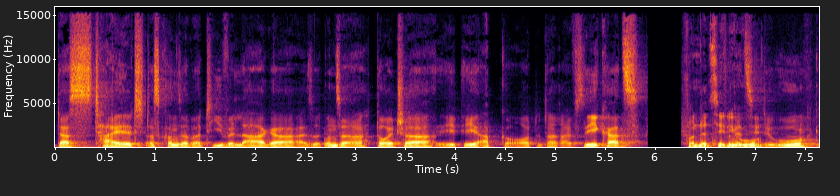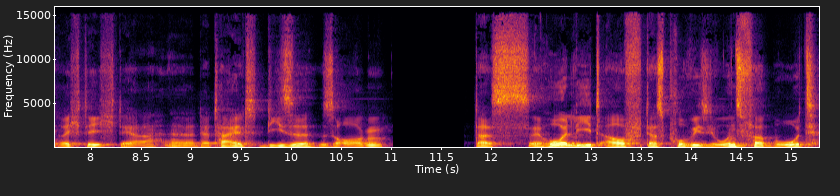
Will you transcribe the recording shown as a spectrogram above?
Das teilt das konservative Lager, also unser deutscher EP-Abgeordneter Ralf Seekatz. Von der CDU. Von der CDU, richtig, der, äh, der teilt diese Sorgen. Das äh, hohe Lied auf das Provisionsverbot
